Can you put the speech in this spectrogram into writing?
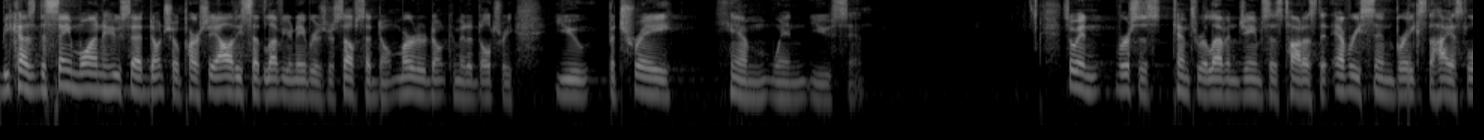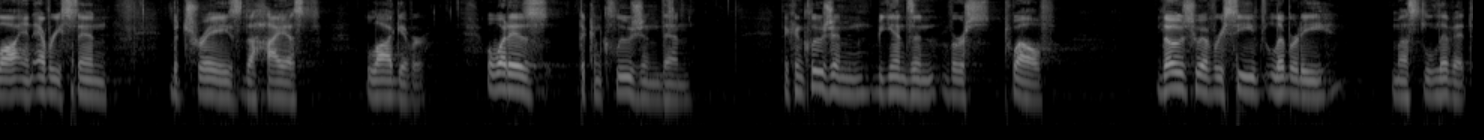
because the same one who said, Don't show partiality, said, Love your neighbor as yourself, said, Don't murder, don't commit adultery. You betray him when you sin. So in verses 10 through 11, James has taught us that every sin breaks the highest law and every sin betrays the highest lawgiver. Well, what is the conclusion then? The conclusion begins in verse 12. Those who have received liberty must live it.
